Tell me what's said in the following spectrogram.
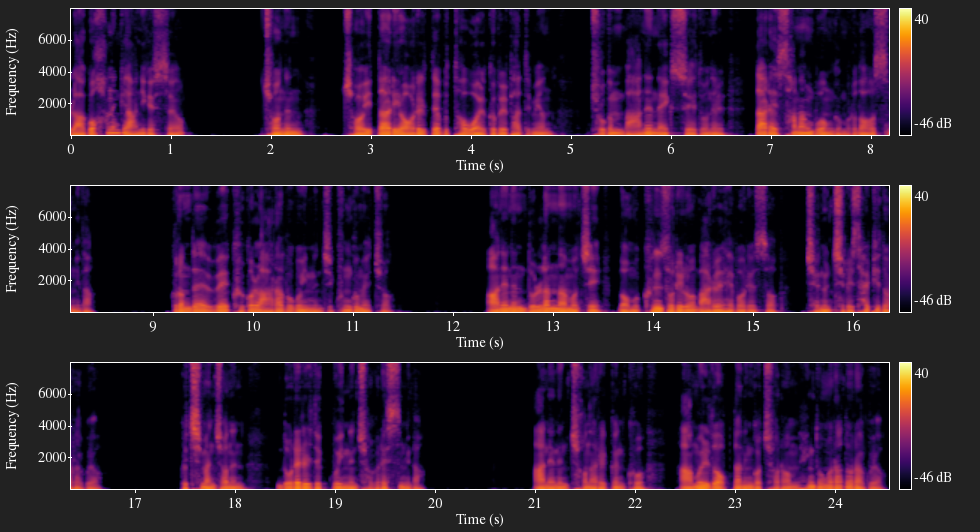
라고 하는 게 아니겠어요? 저는 저희 딸이 어릴 때부터 월급을 받으면 조금 많은 액수의 돈을 딸의 사망보험금으로 넣었습니다. 그런데 왜 그걸 알아보고 있는지 궁금했죠. 아내는 놀란 나머지 너무 큰 소리로 말을 해버려서 제 눈치를 살피더라고요. 그치만 저는 노래를 듣고 있는 척을 했습니다. 아내는 전화를 끊고 아무 일도 없다는 것처럼 행동을 하더라고요.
